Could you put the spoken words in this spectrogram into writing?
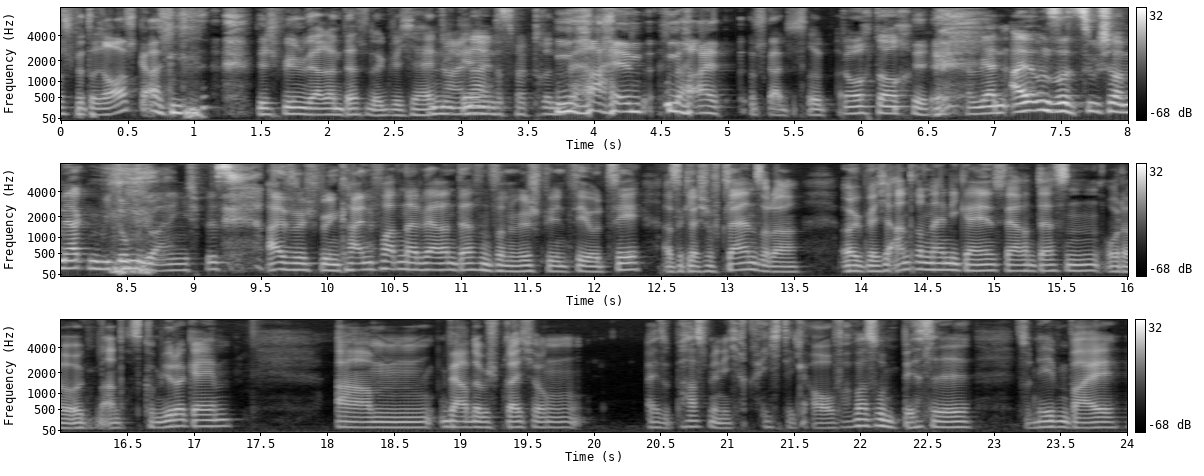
Das wird rausgehalten. Wir spielen währenddessen irgendwelche Handygames. Nein, nein, das bleibt drin. Nein, nein, das kann nicht drin. Doch, doch. Dann werden all unsere Zuschauer merken, wie dumm du eigentlich bist. Also wir spielen kein Fortnite währenddessen, sondern wir spielen COC, also Clash of Clans oder irgendwelche anderen Handygames währenddessen oder irgendein anderes Computergame. Ähm, während der Besprechung, also passt mir nicht richtig auf, aber so ein bisschen, so nebenbei.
